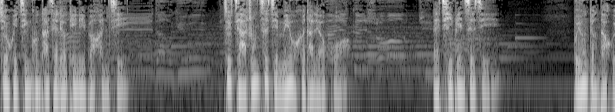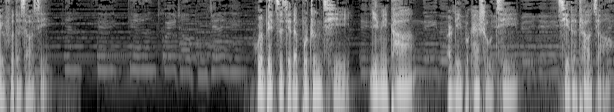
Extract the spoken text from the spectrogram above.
就会清空他在聊天列表痕迹，就假装自己没有和他聊过，来欺骗自己，不用等他回复的消息。会被自己的不争气因为他而离不开手机，急得跳脚，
